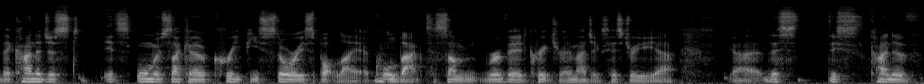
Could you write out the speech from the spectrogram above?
they're kind of just, it's almost like a creepy story spotlight, a Mhm. callback to some revered creature in Magic's history. Yeah. Uh, this, this kind of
